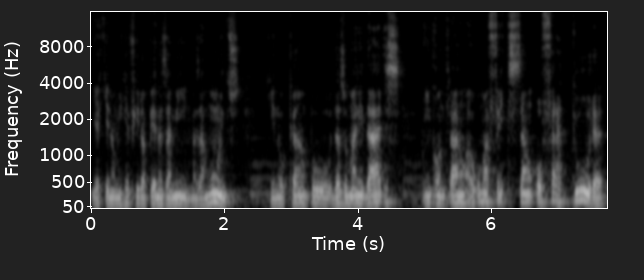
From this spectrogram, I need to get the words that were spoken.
e aqui não me refiro apenas a mim, mas a muitos que no campo das humanidades encontraram alguma fricção ou fratura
